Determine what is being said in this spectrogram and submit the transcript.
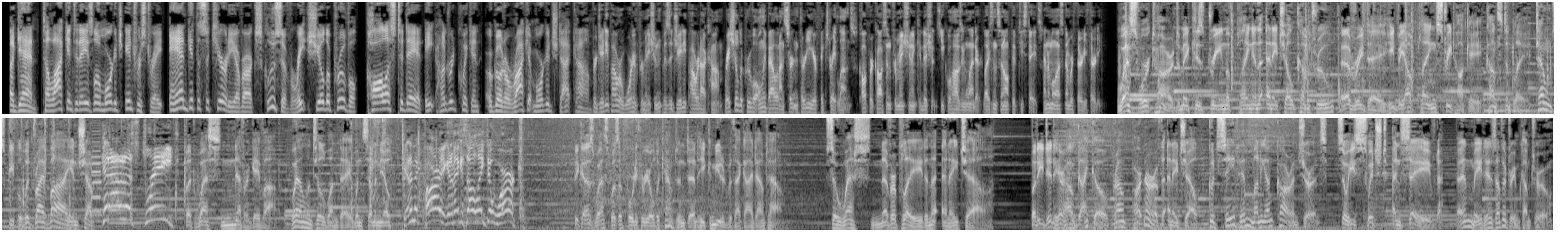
Again, to lock in today's low mortgage interest rate and get the security of our exclusive Rate Shield approval, call us today at 800 Quicken or go to rocketmortgage.com. For JD Power award information, visit jdpower.com. Rate Shield approval only valid on certain 30-year fixed rate loans. Call for cost information and conditions. Equal housing lender. License in all 50 states. NMLS number 3030. Wes worked hard to make his dream of playing in the NHL come true. Every day, he'd be out playing street hockey constantly. Townspeople would drive by and shout, Get out of the street! But Wes never gave up. Well, until one day when someone yelled, Get in the car, you're gonna make us all late to work! because Wes was a 43 year old accountant and he commuted with that guy downtown. So Wes never played in the NHL. But he did hear how Geico, proud partner of the NHL, could save him money on car insurance. So he switched and saved and made his other dream come true.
